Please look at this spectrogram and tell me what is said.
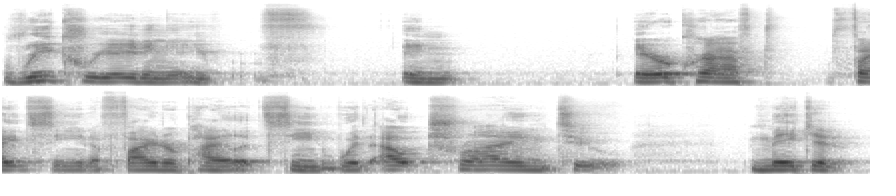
recreating a an aircraft fight scene, a fighter pilot scene without trying to make it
